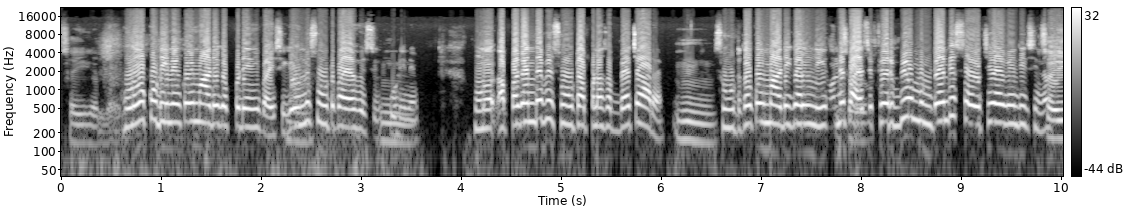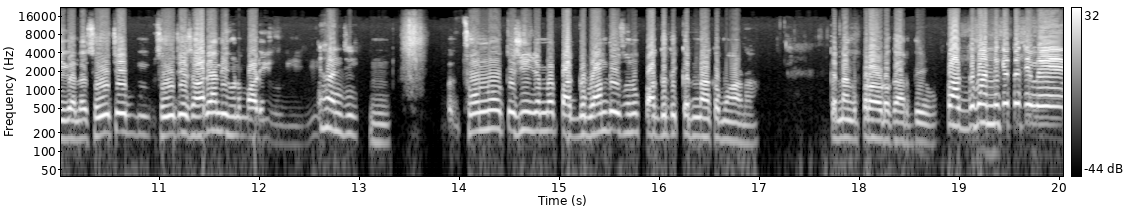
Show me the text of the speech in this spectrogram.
ਸਹੀ ਗੱਲ ਹੈ ਹੁਣ ਉਹ ਕੁੜੀ ਨੇ ਕੋਈ ਮਾੜੇ ਕੱਪੜੇ ਨਹੀਂ ਪਾਏ ਸੀਗੇ ਉਹਨੇ ਸੂਟ ਪਾਇਆ ਹੋਇਆ ਸੀ ਕੁੜੀ ਨੇ। ਹੁਣ ਆਪਾਂ ਕਹਿੰਦੇ ਵੀ ਸੂਟ ਆਪਣਾ ਸੱਭਿਆਚਾਰ ਹੈ। ਸੂਟ ਤਾਂ ਕੋਈ ਮਾੜੀ ਗੱਲ ਨਹੀਂ ਉਹਨੇ ਪਾਇਆ ਸੀ ਫਿਰ ਵੀ ਉਹ ਮੁੰਡਿਆਂ ਦੀ ਸੋਚ ਐਵੇਂ ਦੀ ਸੀ ਨਾ। ਸਹੀ ਗੱਲ ਹੈ ਸੋਚੇ ਸੋਚੇ ਸਾਰਿਆਂ ਦੀ ਹੁਣ ਮਾੜੀ ਹੋ ਗਈ ਜੀ। ਹਾਂਜੀ। ਤੁਹਾਨੂੰ ਤੁਸੀਂ ਜਿਵੇਂ ਪੱਗ ਬੰਨ੍ਹਦੇ ਹੋ ਤੁਹਾਨੂੰ ਪੱਗ ਤੇ ਕਿੰਨਾ ਕਮਾਣਾ ਕਿੰਨਾ ਪ੍ਰਾਊਡ ਕਰਦੇ ਹੋ? ਪੱਗ ਬੰਨ ਕੇ ਤਾਂ ਜਿਵੇਂ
